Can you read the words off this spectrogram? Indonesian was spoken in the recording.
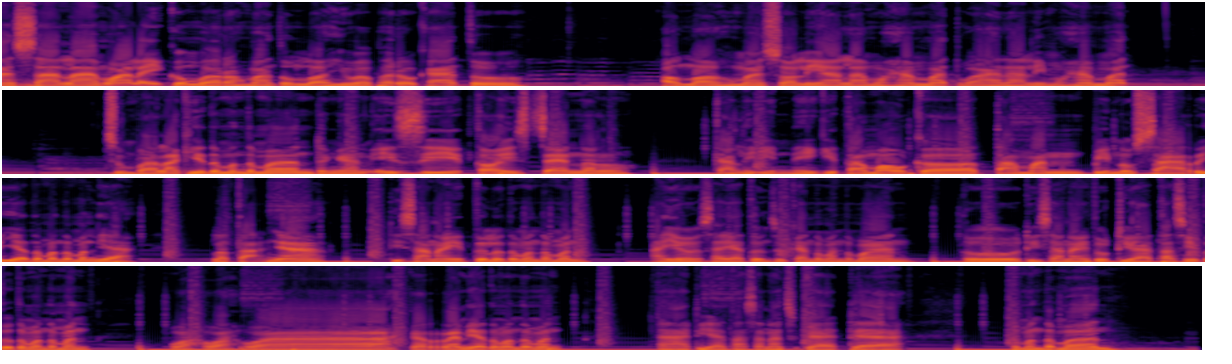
Assalamualaikum warahmatullahi wabarakatuh. Allahumma sholli ala Muhammad wa ala ali Muhammad. Jumpa lagi teman-teman dengan Easy Toys Channel. Kali ini kita mau ke Taman Pinusari ya teman-teman ya. Letaknya di sana itu loh teman-teman. Ayo saya tunjukkan teman-teman. Tuh di sana itu di atas itu teman-teman. Wah wah wah. Keren ya teman-teman Nah, di atas sana juga ada. Teman-teman,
